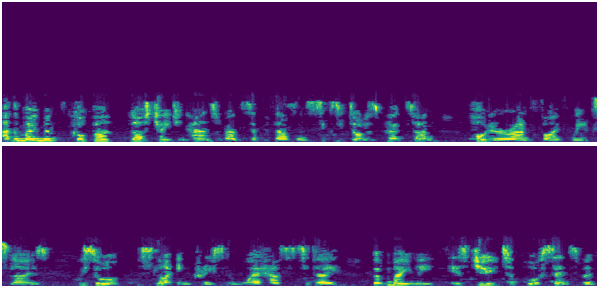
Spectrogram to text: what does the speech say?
At the moment, copper last changing hands around $7,060 per tonne, holding around five weeks lows. We saw a slight increase in warehouses today, but mainly it's due to poor sentiment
